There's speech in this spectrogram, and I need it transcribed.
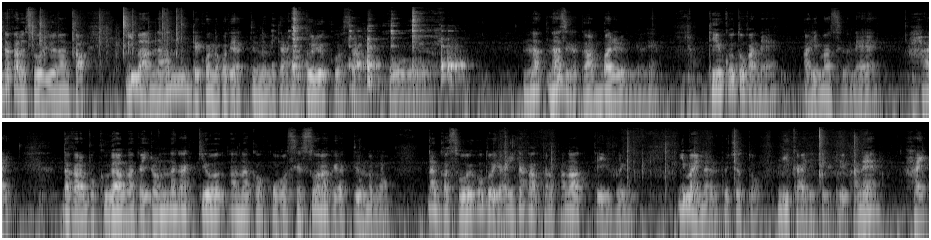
だからそういうなんか、今なんでこんなことやってんのみたいな努力をさ、こう、な、なぜか頑張れるんだよね。っていうことがね、ありますよね。はい。だから僕がなんかいろんな楽器を、なんかこう、節操なくやってるのも、なんかそういうことをやりたかったのかなっていうふうに、今になるとちょっと理解できるというかね。はい。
